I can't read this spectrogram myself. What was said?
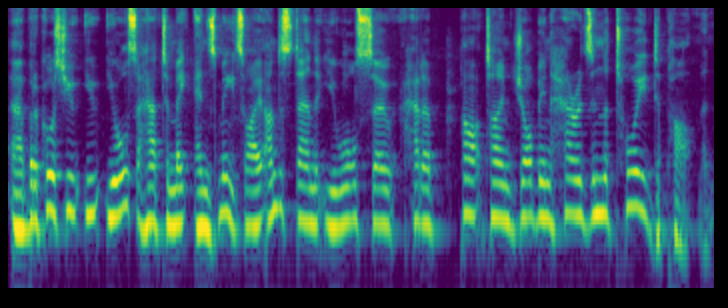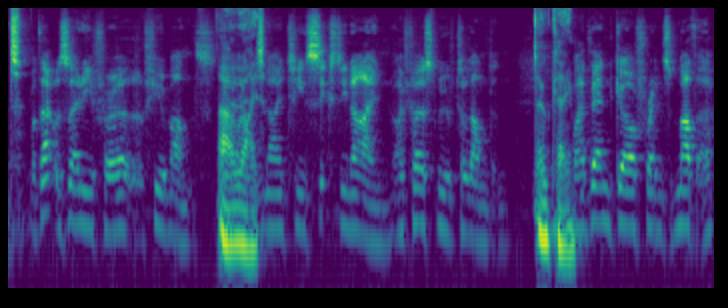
Uh, but of course, you, you you also had to make ends meet. So I understand that you also had a part time job in Harrods in the toy department. But that was only for a, few months. Uh, right. 1969, I first moved to London. Okay. My then girlfriend's mother,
